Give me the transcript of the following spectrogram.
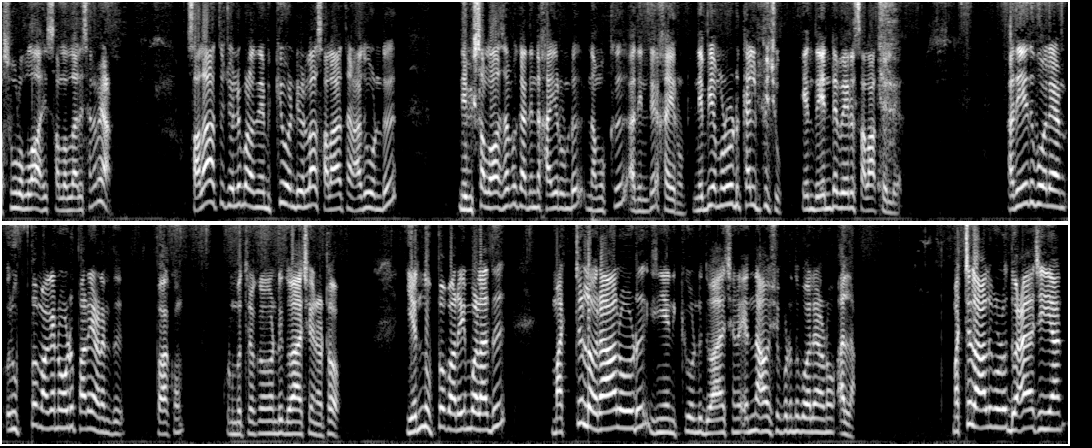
റസൂൾ അള്ളാഹി സല്ലാ അലൈഹി സ്വലമയാണ് സലാത്ത് ചൊല്ലുമ്പോൾ അത് നബിക്ക് വേണ്ടിയുള്ള സലാത്താണ്. അതുകൊണ്ട് നബി സലാസമക്ക് അതിന്റെ ഹൈറുണ്ട് നമുക്ക് അതിന്റെ ഹൈറുണ്ട് നബി നമ്മളോട് കൽപ്പിച്ചു എന്ത്? എന്റെ പേരിൽ സലാ ചൊല്ലുക. അതേതുപോലെയാണ് ഒരു ഉപ്പ മകനോട് പറയാണ് എന്ത് ഉപ്പാക്കും കുടുംബത്തിനൊക്കെ വേണ്ടി ദ്വാ ചെയ്യണം കേട്ടോ. എന്ന് ഉപ്പ പറയുമ്പോൾ അത് മറ്റുള്ള ഒരാളോട് ഇനി എനിക്ക് കൊണ്ട് ദ്വാ ചെയ്യണം എന്ന് ആവശ്യപ്പെടുന്ന പോലെയാണോ? അല്ല. മറ്റുള്ള ആളുകളോട് ദ്വാ ചെയ്യാൻ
